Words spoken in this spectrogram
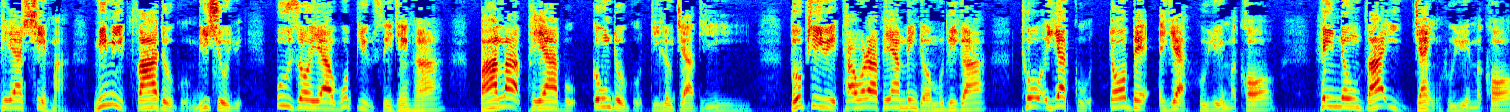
ဖျားရှိမှမိမိသားတို့ကိုမိရှို့၍ပူဇော်ရာဝတ်ပြုစေခြင်းဟာဘာလဖျားဖို့ကုန်းတို့ကိုတီးလုပ်ကြပြီတို့ဖြစ်၍ထာဝရဘုရားမိန့်တော်မူသည်ကားထိုအရက်ကိုတောဘဲ့အရက်ဟု၍မခေါ် ဟိန်ုံသားဤဂျိုင့်ဟု၍မခေါ်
